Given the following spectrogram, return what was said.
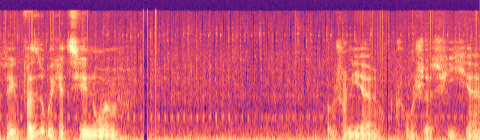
Deswegen versuche ich jetzt hier nur. Komm schon hier, komisches Viech hier.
